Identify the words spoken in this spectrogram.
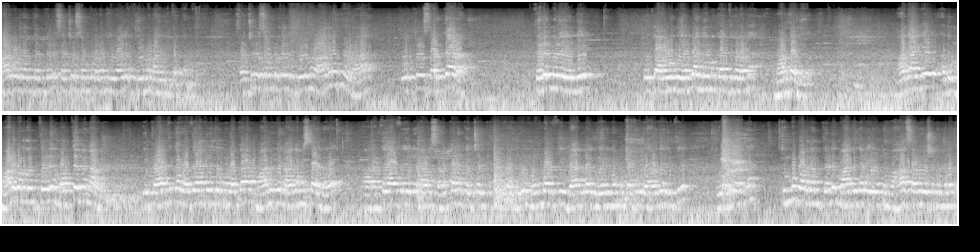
ಮಾಡಬಾರ್ದು ಅಂತಂದ್ರೆ ಸಚಿವ ಸಂಪುಟದಲ್ಲಿ ಈಗಾಗಲೇ ತೀರ್ಮಾನ ಆಗಿರ್ತಕ್ಕಂಥ ಸಚಿವ ಸಂಪುಟದಲ್ಲಿ ಜೀವನ ಆದರೂ ಕೂಡ ಇವತ್ತು ಸರ್ಕಾರ ತೆರೆಮರೆಯಲ್ಲಿ ಇವತ್ತು ಆ ಒಂದು ಎಲ್ಲ ನೇಮಕಾತಿಗಳನ್ನು ಮಾಡ್ತಾ ಇದ್ದೀವಿ. ಹಾಗಾಗಿ ಅದು ಮಾಡಬಾರ್ದು ಅಂತೇಳಿ ಮತ್ತೊಮ್ಮೆ ನಾವು ಈ ಕಾರ್ತಿಕ ರಥಯಾತ್ರೆಯ ಮೂಲಕ ಮಾನವಿಗೆ ಆಗಮಿಸ್ತಾ ಇದ್ದಾರೆ. ಆ ರಥಯಾತ್ರೆಯಲ್ಲಿ ನಾವು ಸರ್ಕಾರಕ್ಕೆ ಎಚ್ಚರಿಕೆ ಇದ್ದೀವಿ. ಮುಂಬಡ್ತಿ ಬ್ಯಾಕ್ಲಾಗ್ ನೀರಿನ ಮಟ್ಟದಲ್ಲಿ ಯಾವುದೇ ರೀತಿ ಹುದ್ದೆಗಳನ್ನ ತುಂಬಬಾರ್ದು ಅಂತೇಳಿ ಮಾದಿಗರ ಈ ಒಂದು ಮಹಾ ಸಮಾವೇಶದ ಮೂಲಕ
